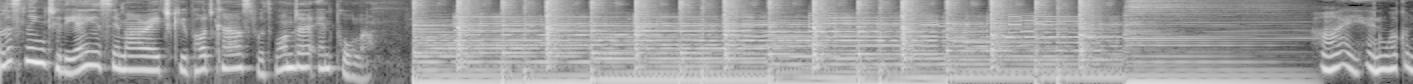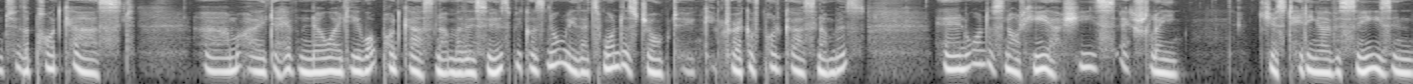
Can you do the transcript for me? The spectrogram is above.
listening to the ASMR HQ podcast with Wanda and Paula. Hi, and welcome to the podcast. Um, I have no idea what podcast number this is because normally that's Wanda's job to keep track of podcast numbers. And Wanda's not here. She's actually just heading overseas. And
